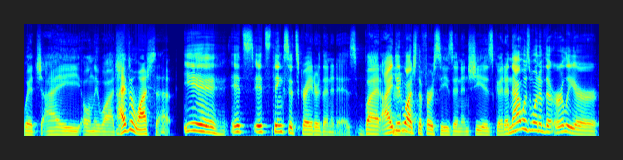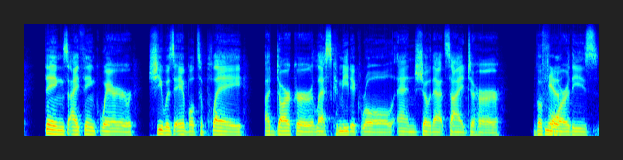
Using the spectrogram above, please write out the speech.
which I only watched. I haven't watched that. Yeah, it's it's thinks it's greater than it is. But I did Hmm. watch the first season and she is good. And that was one of the earlier things I think where she was able to play a darker, less comedic role and show that side to her before these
